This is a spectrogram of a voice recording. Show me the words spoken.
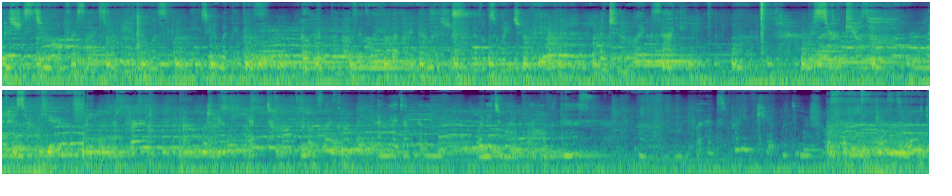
It's just too oversized for me. If it was a medium, I think it'll fit perfectly, but right now it's just, it looks way too big and too like saggy. It's so cute though. It is so cute. The leopard cami top looks like on me, and I definitely would need to wear a bra with this. Um, but it's pretty cute with the usual dress.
